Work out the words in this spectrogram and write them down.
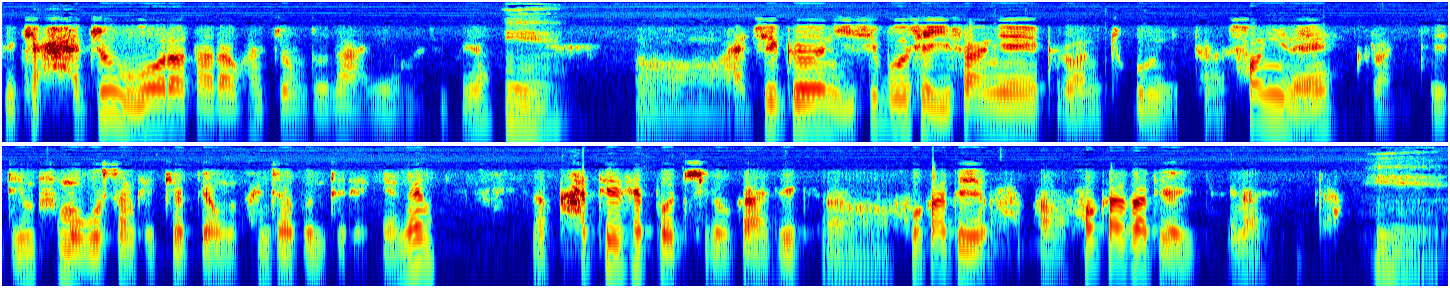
이렇게 아주 우월하다라고 할 정도는 아니어가지고요. 예. 어, 아직은 25세 이상의 그런 조금 성인의 그런 이제 림프모구성 백혈병 환자분들에게는 카티 세포 치료가 아직 어, 허가되 어, 허가가 되어 있지는 않습니다. 예.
